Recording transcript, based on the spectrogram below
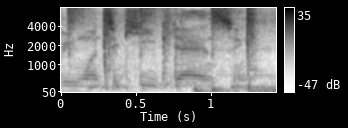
Everyone to keep dancing.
